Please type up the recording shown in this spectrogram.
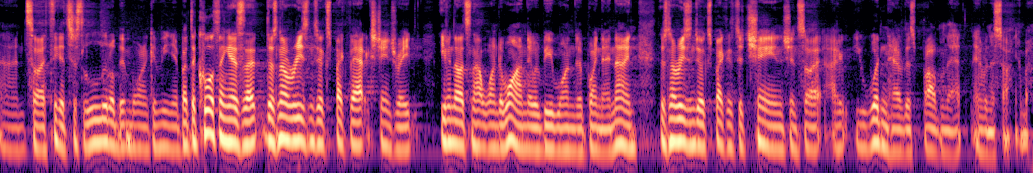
and so I think it's just a little bit more inconvenient. But the cool thing is that there's no reason to expect that exchange rate, even though it's not one to one, it would be one to 0.99. There's no reason to expect it to change, and so I, I, you wouldn't have this problem that Evan is talking about.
